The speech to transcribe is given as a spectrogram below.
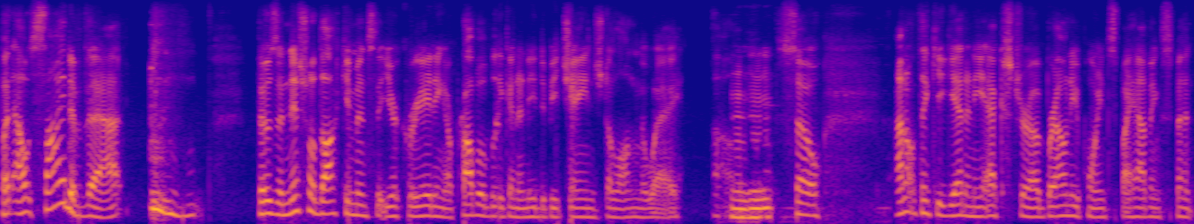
but outside of that, those initial documents that you're creating are probably going to need to be changed along the way. Um, hmm so I don't think you get any extra brownie points by having spent,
